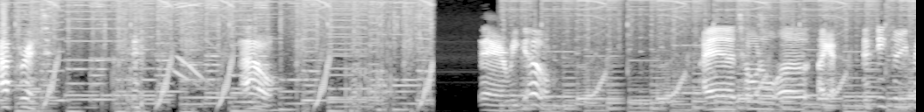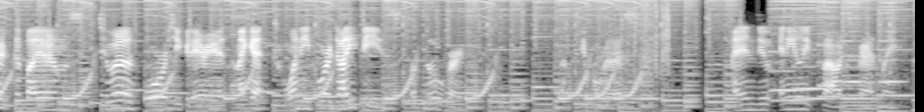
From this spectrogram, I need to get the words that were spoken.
After it! Ow. There we go. I had a total of, I got 53 picked items, 2 out of 4 secret areas, and I got 24 diapies left over. I didn't do any leapfrogs, apparently.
